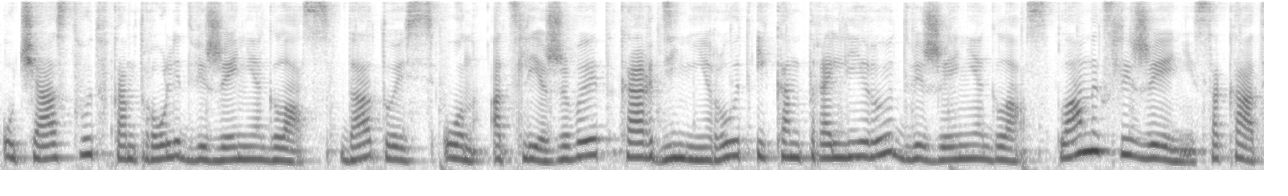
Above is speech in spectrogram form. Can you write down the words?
участвует в контроле движения глаз, да, то есть он отслеживает, координирует и контролирует движение глаз. Плавных слежений, сакат,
